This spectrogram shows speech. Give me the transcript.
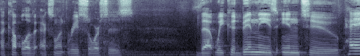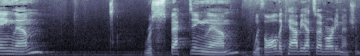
a couple of excellent resources, that we could bin these into paying them, respecting them with all the caveats I've already mentioned,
